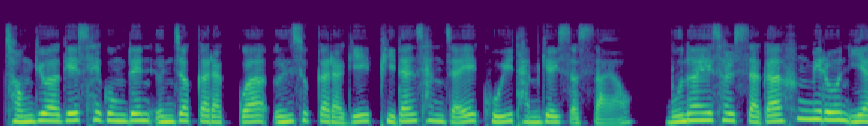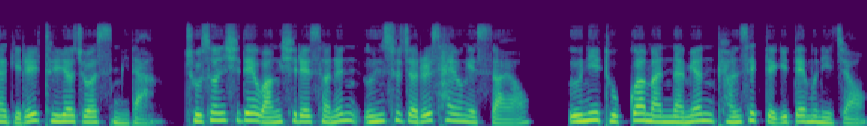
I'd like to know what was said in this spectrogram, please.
정교하게 세공된 은젓가락과 은숟가락이 비단 상자에 고이 담겨 있었어요. 문화의 설사가 흥미로운 이야기를 들려주었습니다. 조선시대 왕실에서는 은수저를 사용했어요. 은이 독과 만나면 변색되기 때문이죠.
